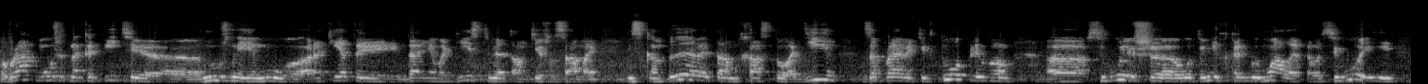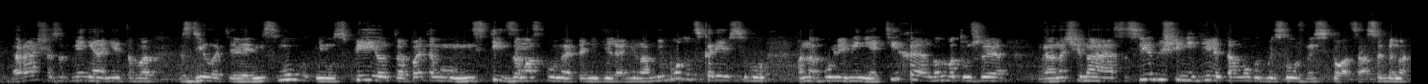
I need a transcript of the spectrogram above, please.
Враг может накопить э, нужные ему ракеты дальнего действия, там те же самые Искандеры, там Х-101, заправить их топливом, всего лишь э, вот у них как бы мало этого всего, и раньше затмения они этого сделать э, не смогут, не успеют, а поэтому мстить за Москву на этой неделе они нам не будут, скорее всего, она более-менее тихая, но вот уже начиная со следующей недели там могут быть сложные ситуации, особенно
